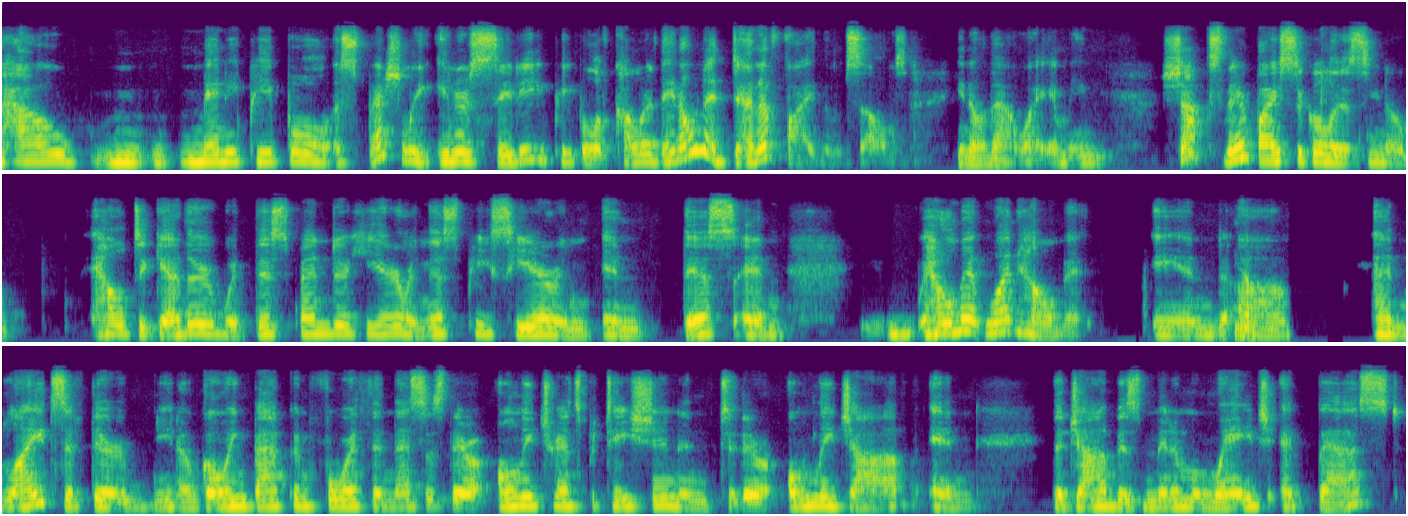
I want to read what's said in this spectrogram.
how m- many people especially inner city people of color they don't identify themselves you know that way i mean shucks their bicycle is you know held together with this fender here and this piece here and and this and helmet, what helmet? And yep. um, and lights if they're you know going back and forth and this is their only transportation and to their only job and the job is minimum wage at best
